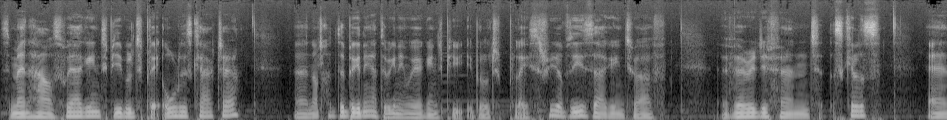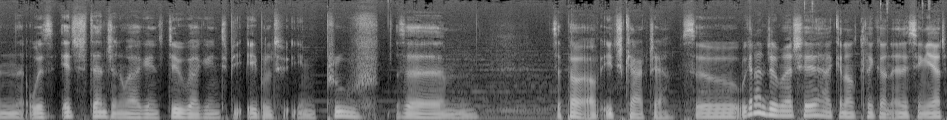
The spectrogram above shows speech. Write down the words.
the main house. We are going to be able to play all this character. Uh, not at the beginning. At the beginning we are going to be able to play three of these. They are going to have very different skills. And with each dungeon we are going to do, we are going to be able to improve the... Um, the power of each character. So we cannot do much here, I cannot click on anything yet,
